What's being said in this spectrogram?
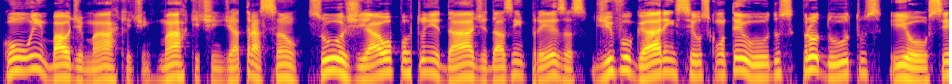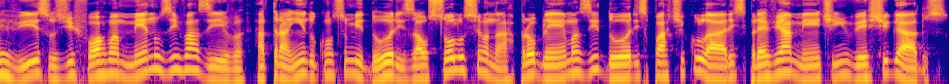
Com o embalde marketing, marketing de atração, surge a oportunidade das empresas divulgarem seus conteúdos, produtos e ou serviços de forma menos invasiva, atraindo consumidores ao solucionar problemas e dores particulares previamente investigados.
